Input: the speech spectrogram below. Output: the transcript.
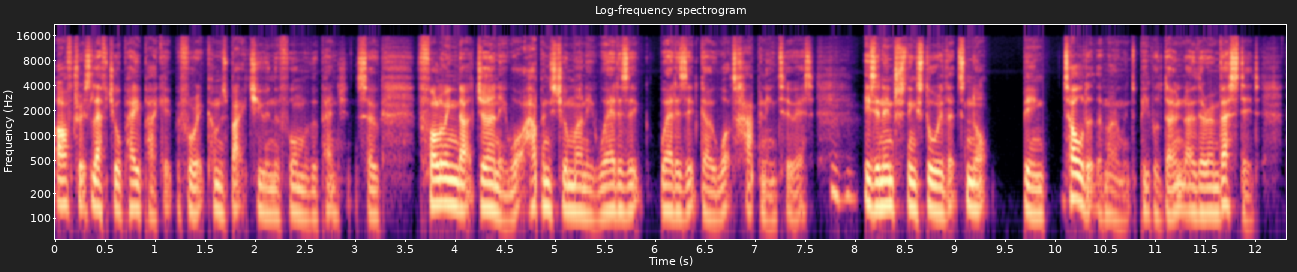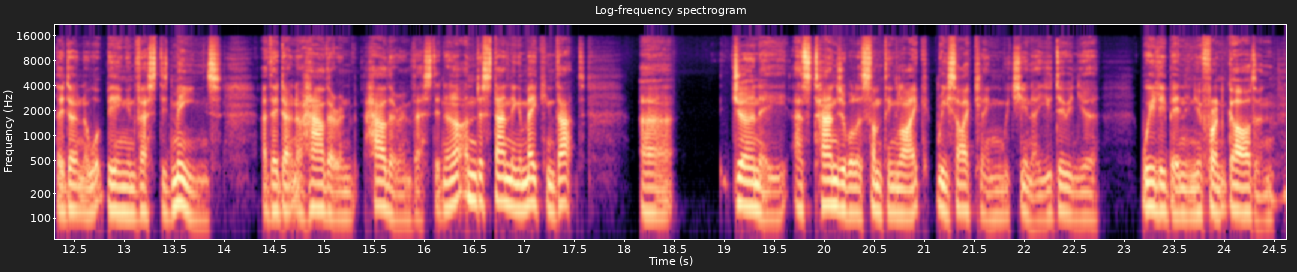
after it's left your pay packet before it comes back to you in the form of a pension. So following that journey, what happens to your money? Where does it where does it go? What's happening to it? Mm-hmm. Is an interesting story that's not being told at the moment. People don't know they're invested. They don't know what being invested means. Uh, they don't know how they're in, how they're invested. And understanding and making that uh, journey as tangible as something like recycling, which you know you do in your wheelie bin in your front garden, mm-hmm.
